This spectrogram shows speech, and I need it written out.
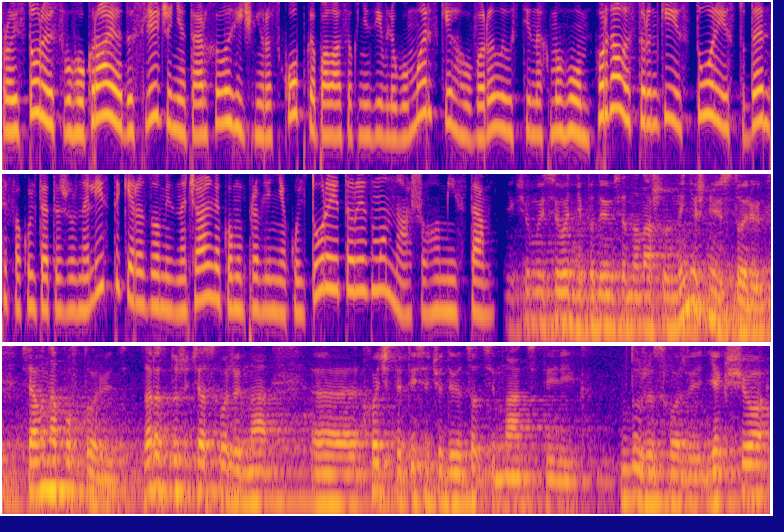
про історію свого краю, дослідження та археологічні розкопки палацу князів Любомирських говорили у стінах МИГУ. Гортали сторінки історії студенти факультету журналістики разом із начальником управління культури і туризму нашого міста. Якщо ми сьогодні подивимося на нашу нинішню історію, вся вона повторюється. Зараз дуже час схожий на, е, хочете, 1917 рік. Дуже схожий. Якщо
